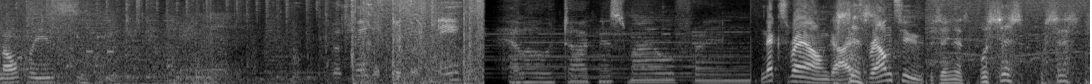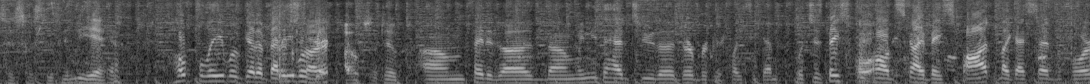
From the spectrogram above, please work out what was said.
no, please. Go straight up here with me. Next round, guys. this? Round two. We're saying this. What's this? What's this? What's this? What's this in the air? Hopefully, we'll get a better start. I hope so too. Um, faded. Uh, um, we need to head to the Durrr Burger place again, which is basically Oh. called Sky Base Spot, like I said before.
